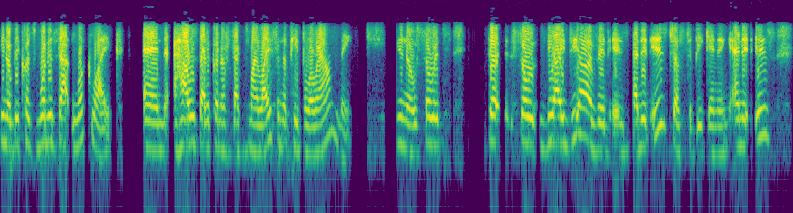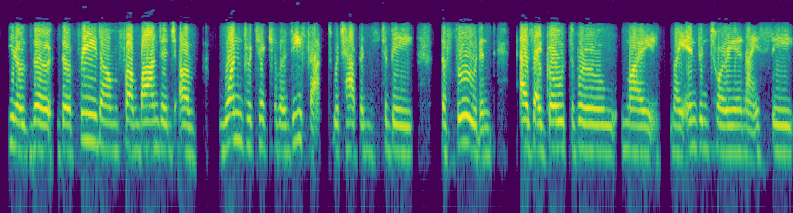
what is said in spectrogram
You know, because what does that look like, and how is that going to affect my life and the people around me? You know, so it's the so the idea of it is that it is just a beginning, and it is you know the the freedom from bondage of one particular defect, which happens to be the food. And as I go through my my inventory and I see,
